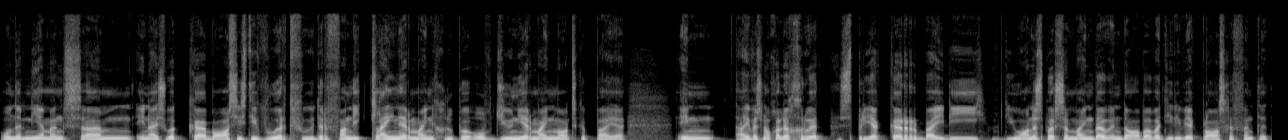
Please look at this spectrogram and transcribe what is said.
ondernemings um, en hy's ook uh, basies die woordvoerder van die kleiner myngroepe of junior mynmaatskappye en hy was nog 'n groot spreker by die, die Johannesburgse mynbou in Daba wat hierdie week plaasgevind het.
